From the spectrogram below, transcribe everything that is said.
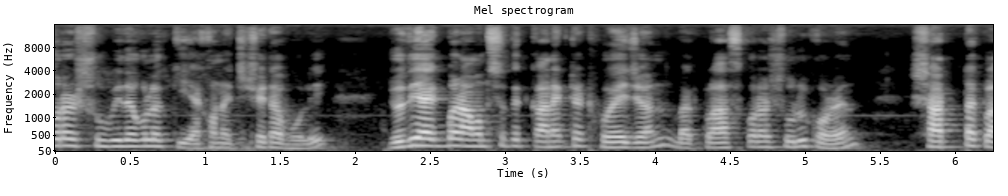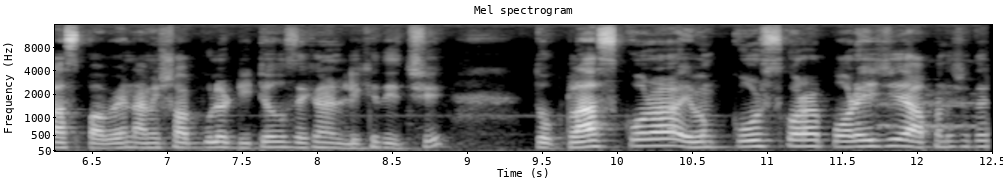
করার সুবিধাগুলো কী? এখন সেটা বলি। যদি একবার আমাদের সাথে কানেক্টেড হয়ে যান বা ক্লাস করা শুরু করেন, সাতটা ক্লাস পাবেন। আমি সবগুলো ডিটেলস এখানে লিখে দিচ্ছি। তো ক্লাস করা এবং কোর্স করার পরেই যে আপনাদের সাথে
